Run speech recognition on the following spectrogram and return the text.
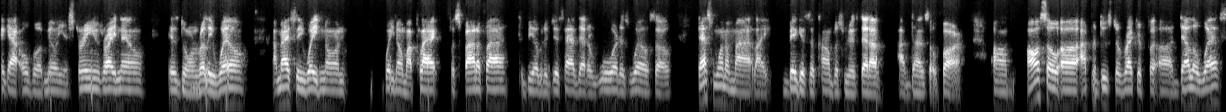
It got over a million streams right now. It's doing really well. I'm actually waiting on waiting on my plaque for spotify to be able to just have that award as well so that's one of my like biggest accomplishments that i've i've done so far um, also uh, i produced a record for uh, della west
